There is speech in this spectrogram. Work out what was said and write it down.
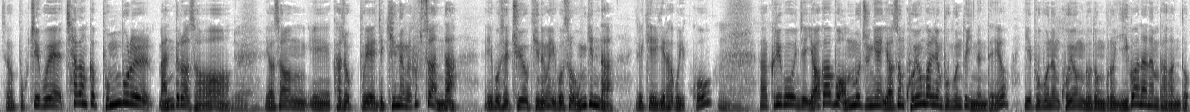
그래서 복지부의 차관급 본부를 만들어서 네. 여성 가족부의 이제 기능을 흡수한다. 이곳의 주요 기능을 이곳으로 옮긴다. 이렇게 얘기를 하고 있고 음. 아, 그리고 이제 여가부 업무 중에 여성 고용 관련 부분도 있는데요. 이 부분은 고용노동부로 이관하는 방안도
